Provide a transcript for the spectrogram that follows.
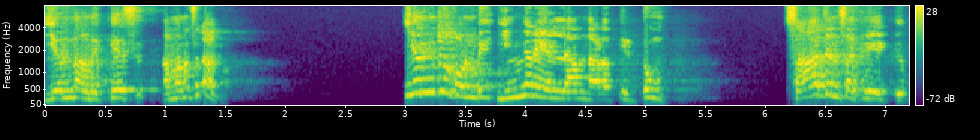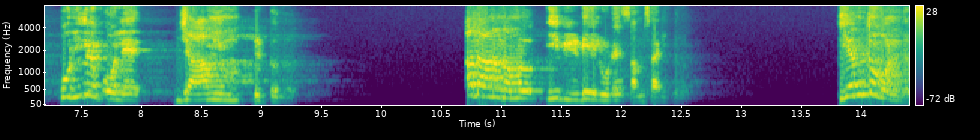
എന്നാണ് കേസ്. നാം മനസ്സിലാക്കണം. എന്തുകൊണ്ട് ഇങ്ങനെയെല്ലാം നടത്തിയിട്ടും സാജൻ സഖ്യക്ക് പുല്ല് പോലെ ജാമ്യം കിട്ടുന്നത്? അതാണ് നമ്മൾ ഈ വീഡിയോയിലൂടെ സംസാരിക്കുന്നത്. എന്തുകൊണ്ട്?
